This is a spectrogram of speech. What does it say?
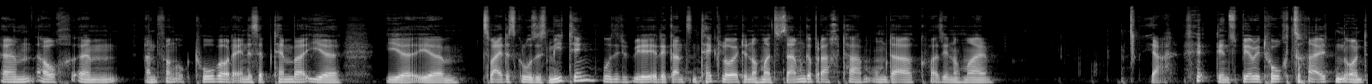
ähm, auch ähm, Anfang Oktober oder Ende September ihr, ihr, ihr zweites großes Meeting, wo sie wieder ihre ganzen Tech-Leute nochmal zusammengebracht haben, um da quasi nochmal ja, den Spirit hochzuhalten und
